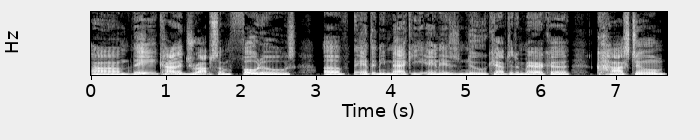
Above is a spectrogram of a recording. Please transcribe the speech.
Um, they kind of dropped some photos of Anthony Mackie in his new Captain America costume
